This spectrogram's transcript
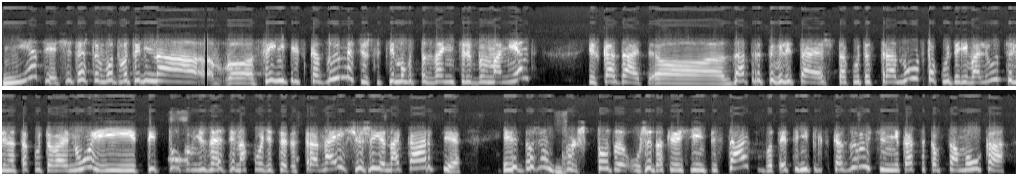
Нет, я считаю, что вот, вот именно э, своей непредсказуемостью, что тебе могут позвонить в любой момент и сказать, э, завтра ты вылетаешь в такую-то страну, в такую-то революцию или на такую-то войну, и ты толком не знаешь, где находится эта страна, ищешь ее на карте, и ты должен что-то уже на следующий день писать. Вот это непредсказуемость, мне кажется, комсомолка –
